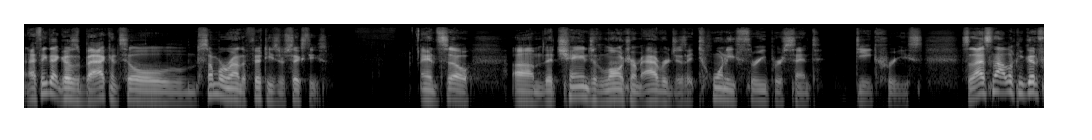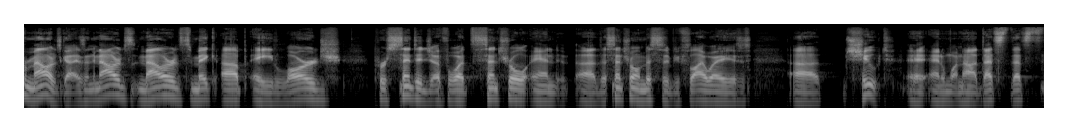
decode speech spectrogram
and I think that goes back until somewhere around the 50s or 60s. And so um, the change in the long term average is a 23% decrease. So that's not looking good for mallards, guys. And mallards mallards make up a large percentage of what central and uh, the central and Mississippi flyways uh, shoot and, and whatnot. That's that's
